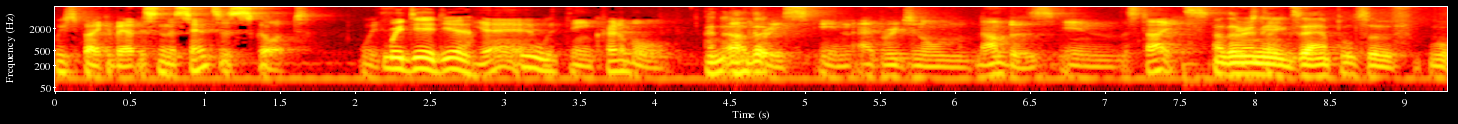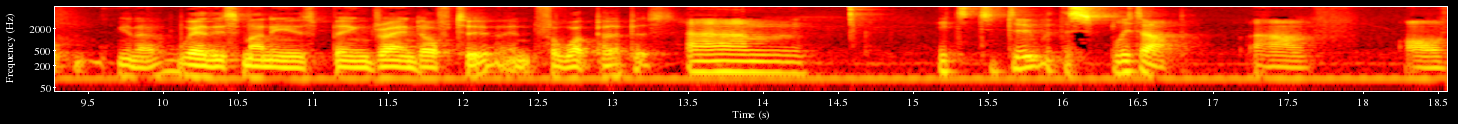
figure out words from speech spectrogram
We spoke about this in the census, Scott. With, We did, yeah. Yeah, hmm. with the incredible And are there- increase in Aboriginal numbers in the states. Are there any States. examples of you know where this money is being drained off to, and for what purpose? Um, it's to do with the split up uh, of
